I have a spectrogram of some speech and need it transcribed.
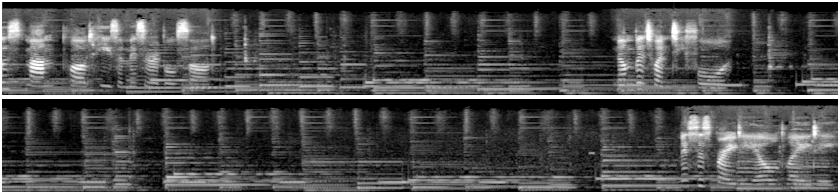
Postman plod he's a miserable sod. Number 24. Mrs. Brady Old Lady.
